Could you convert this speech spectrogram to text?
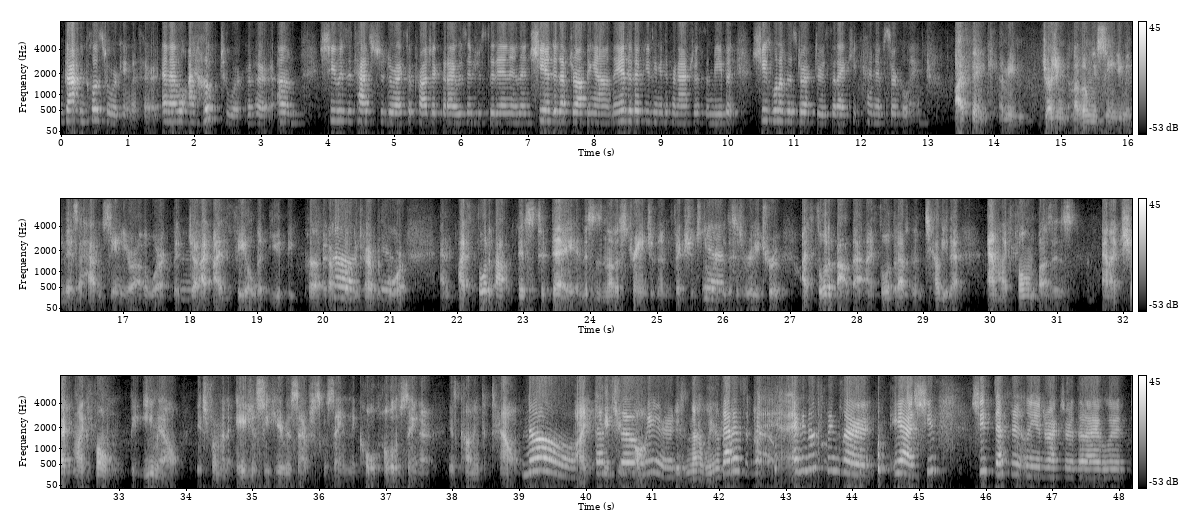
gotten close to working with her, and I, I hope to work with her. Um, she was attached to direct a project that I was interested in, and then she ended up dropping out. And they ended up using a different actress than me, but she's one of those directors that I keep kind of circling. I think, I mean, judging, and I've only seen you in this, I haven't seen your other work, but ju- I, I feel that you'd be perfect. I've Oh, spoken to her before. you. And I thought about this today, and this is another stranger than fiction story, Yeah. but this is really true. I thought about that, and I thought that I was going to tell you that, and my phone buzzes, and I check my phone. The email is from an agency here in San Francisco saying Nicole Holofcener is coming to town. No, I that's so not. weird. Isn't that weird? That is, but, I mean, those things are, yeah, she's, she's definitely a director that I would,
